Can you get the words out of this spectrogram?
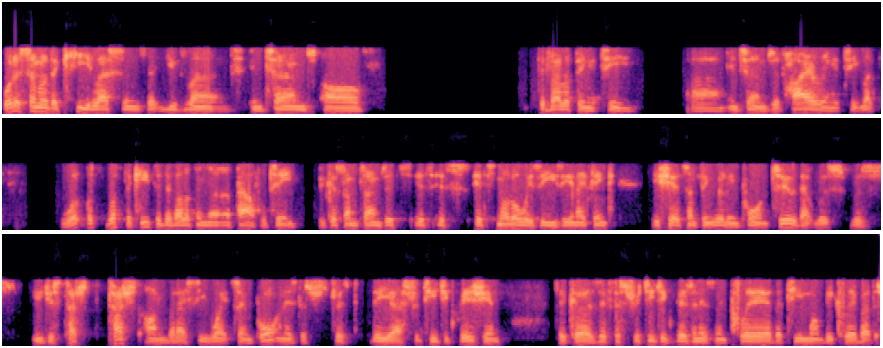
what are some of the key lessons that you've learned in terms of developing a team, um, in terms of hiring a team? Like, what, what, what's the key to developing a, a powerful team? Because sometimes it's it's it's it's not always easy. And I think you shared something really important too. That was was you just touched touched on, but I see why it's so important is the the uh, strategic vision because if the strategic vision isn't clear, the team won't be clear about the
